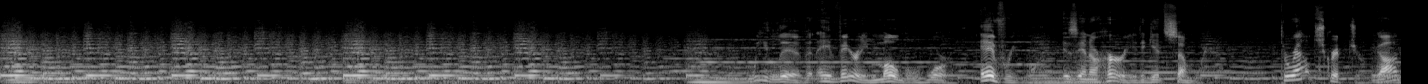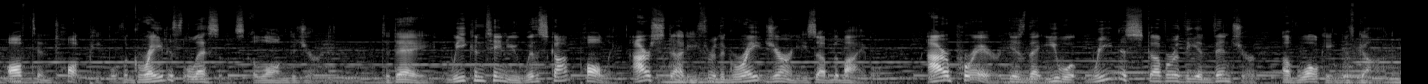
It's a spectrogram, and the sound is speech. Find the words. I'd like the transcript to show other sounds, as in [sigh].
We live in a very mobile world. Everyone is in a hurry to get somewhere. Throughout Scripture, God often taught people the greatest lessons along the journey. Today, we continue with Scott Pauley our study through the great journeys of the Bible. Our prayer is that you will rediscover the adventure of walking with God.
